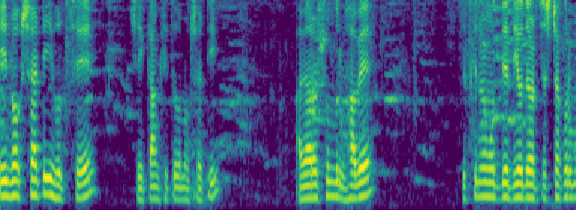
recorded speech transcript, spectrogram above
এই নকশাটি হচ্ছে সেই কাঙ্ক্ষিত নকশাটি। আমি আরও সুন্দরভাবে স্ক্রিনের মধ্যে দিয়ে দেওয়ার চেষ্টা করব।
